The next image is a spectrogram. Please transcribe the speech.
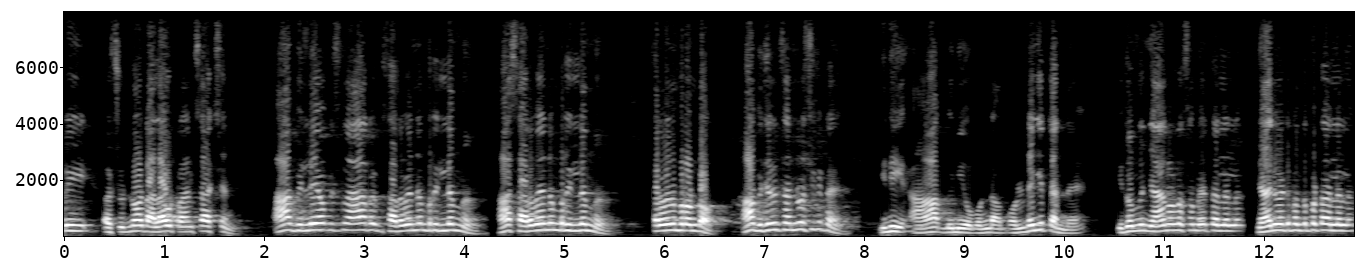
be uh, should not allow transaction. ആ വില്ലേജ് ഓഫീസിൽ ആ സർവേ നമ്പർ ഇല്ലെന്ന്. ആ സർവേ നമ്പർ ഇല്ലെന്ന്. സർവേ നമ്പർ ഉണ്ടോ? ആ വിജിലൻസ് അന്വേഷിക്കട്ടെ. ഇനി ആ ഇനി ഉണ്ട- ഉണ്ടെങ്കിൽ തന്നെ ഇതൊന്നും ഞാനുള്ള സമയത്തല്ലല്ലോ. ഞാനുമായിട്ട് ബന്ധപ്പെട്ടല്ലല്ലോ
